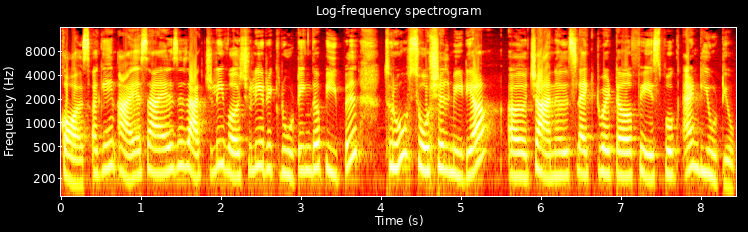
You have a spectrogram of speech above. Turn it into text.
cause. Again, ISIS is actually virtually recruiting the people through social media uh, channels like Twitter, Facebook, and YouTube.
